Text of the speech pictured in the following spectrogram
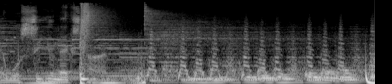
and we'll see you next time. Thank you.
